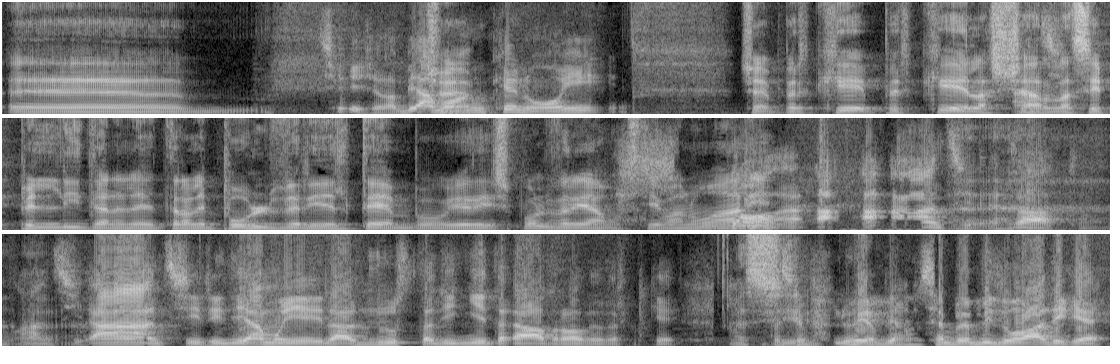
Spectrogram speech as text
Eh... Sì, ce l'abbiamo cioè... anche noi cioè, perché, perché lasciarla anzi. seppellita nelle, tra le polveri del tempo? Voglio dire, spolveriamo questi manuali. No, a, a, anzi, eh, esatto, anzi, anzi, ridiamogli la giusta dignità proprio perché, eh sì. noi abbiamo sempre abituati che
